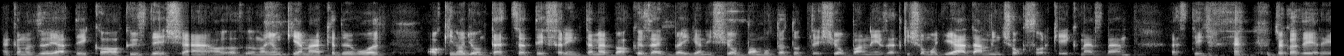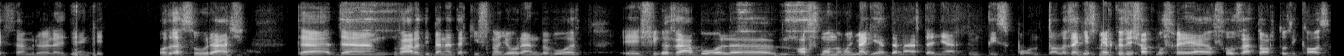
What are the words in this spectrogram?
nekem az ő játéka, a küzdése az nagyon kiemelkedő volt. Aki nagyon tetszett, és szerintem ebbe a közegbe igenis jobban mutatott és jobban nézett ki Somogyi Ádám, mint sokszor kékmezben. Ezt így csak az én részemről egy ilyen kis odaszúrás. De, de Váradi Benedek is nagyon rendben volt és igazából azt mondom, hogy megérdemelten nyertünk 10 ponttal. Az egész mérkőzés atmoszférájához hozzátartozik az,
